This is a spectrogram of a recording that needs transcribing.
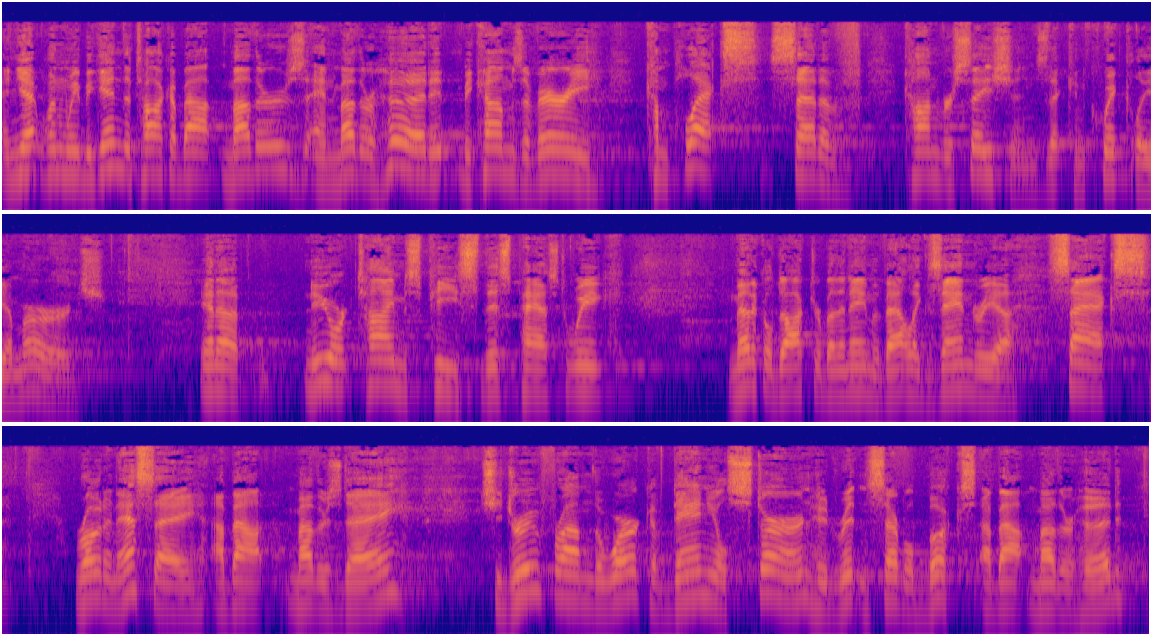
And yet, when we begin to talk about mothers and motherhood, it becomes a very complex set of conversations that can quickly emerge. In a New York Times piece this past week, a medical doctor by the name of Alexandria Sacks wrote an essay about Mother's Day she drew from the work of Daniel Stern, who'd written several books about motherhood,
